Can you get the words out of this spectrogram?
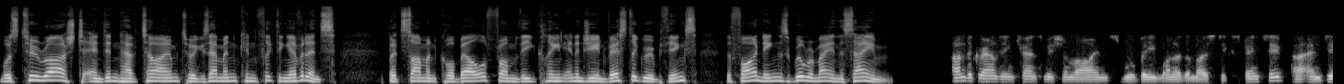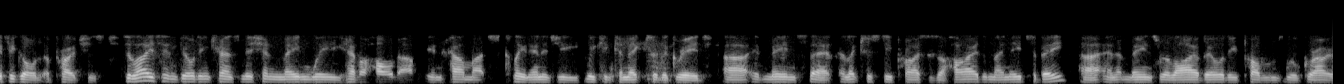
was too rushed and didn't have time to examine conflicting evidence. But Simon Corbell from the Clean Energy Investor Group thinks the findings will remain the same. Undergrounding transmission lines will be one of the most expensive uh, and difficult approaches. Delays in building transmission mean we have a hold up in how much clean energy we can connect to the grid. Uh, it means that electricity prices are higher than they need to be, uh, and it means reliability problems will grow.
